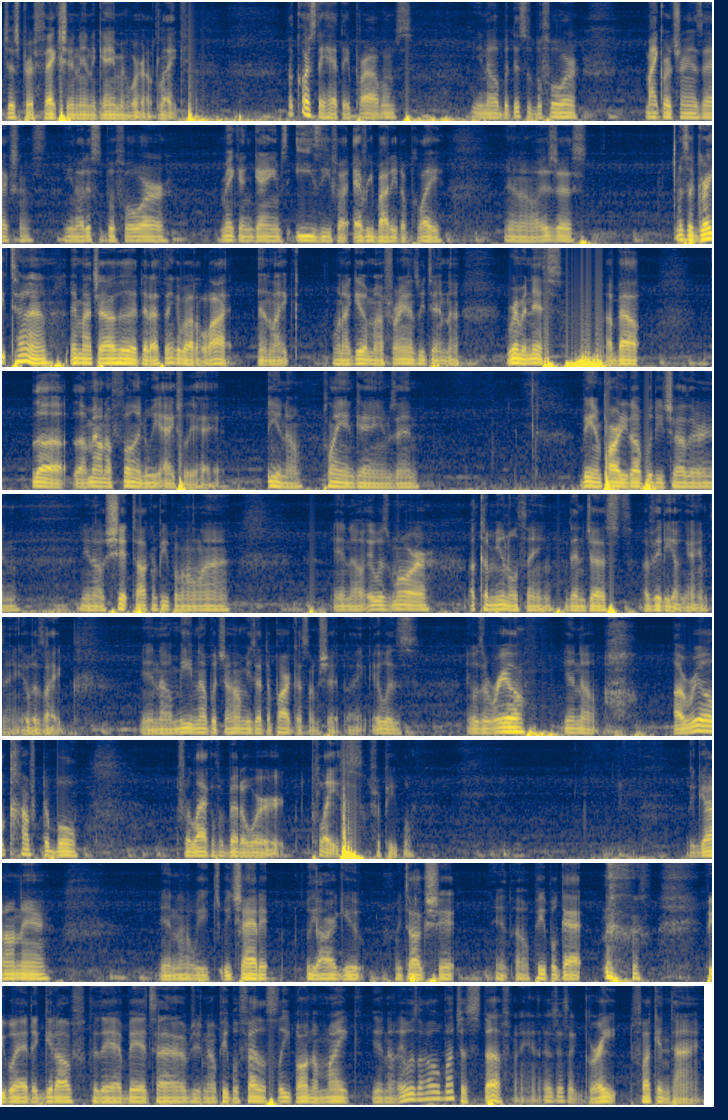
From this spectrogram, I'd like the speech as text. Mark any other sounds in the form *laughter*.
just perfection in the gaming world. Like, of course, they had their problems, you know, but this was before microtransactions. You know, this is before making games easy for everybody to play. You know, it's just it's a great time in my childhood that I think about a lot. And like when I get with my friends, we tend to reminisce about the the amount of fun we actually had. You know, playing games and being partied up with each other and you know, shit talking people online. You know, it was more a communal thing than just a video game thing. It was like, you know, meeting up with your homies at the park or some shit. Like it was, it was a real, you know, a real comfortable, for lack of a better word, place for people. We got on there you know, we we chatted, we argued, we talked shit. You know, people got *laughs* people had to get off because they had bedtimes. You know, people fell asleep on the mic. You know, it was a whole bunch of stuff, man. It was just a great fucking time.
